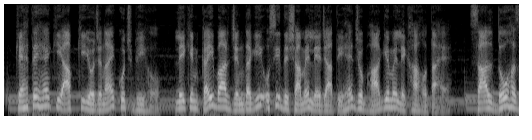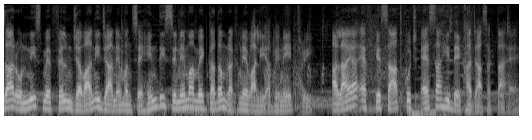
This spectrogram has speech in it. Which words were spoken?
कहते हैं कि आपकी योजनाएँ कुछ भी हो, लेकिन कई बार ज़िंदगी उसी दिशा में ले जाती है जो भाग्य में लिखा होता है। साल 2019 में फ़िल्म जवानी जाने मन से हिंदी सिनेमा में कदम रखने वाली अभिनेत्री, अलाया एफ़ के साथ कुछ ऐसा ही देखा जा सकता है।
